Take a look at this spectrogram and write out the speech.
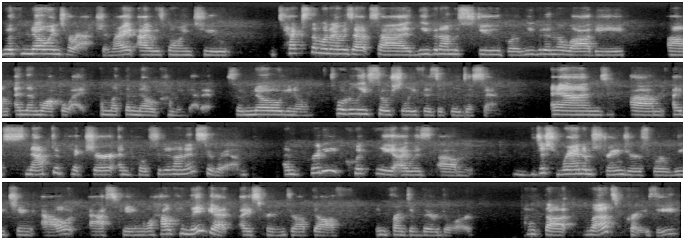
with no interaction, right? I was going to text them when I was outside, leave it on the stoop or leave it in the lobby um, and then walk away and let them know come and get it. So no you know totally socially physically distant. And um, i snapped a picture and posted it on instagram. And pretty quickly i was um, just random strangers were reaching out asking well how can they get ice cream dropped off in front of their door i thought well, that's crazy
